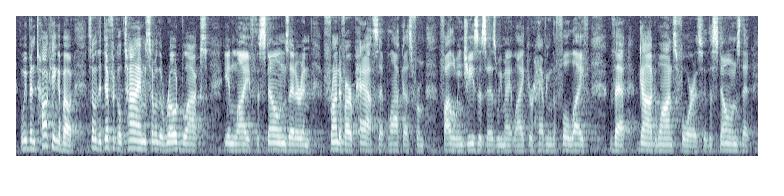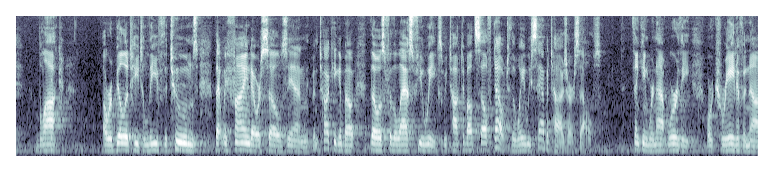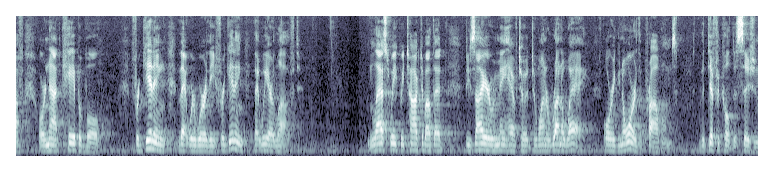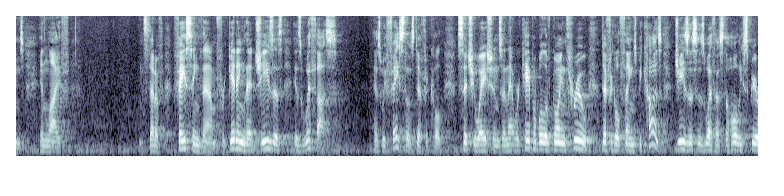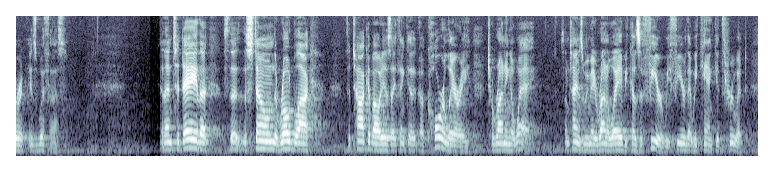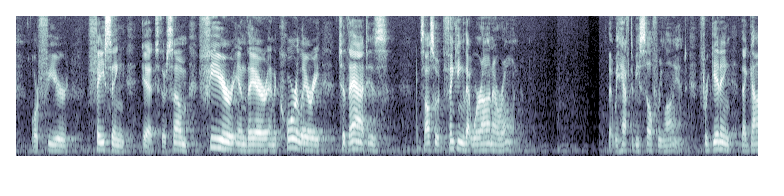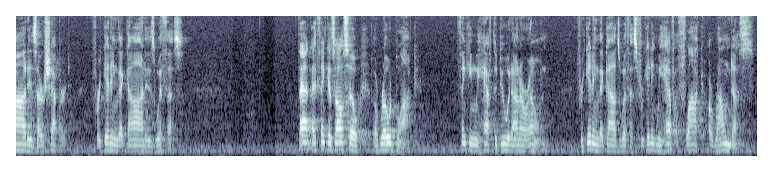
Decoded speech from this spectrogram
And we've been talking about some of the difficult times, some of the roadblocks in life, the stones that are in front of our paths that block us from following Jesus as we might like or having the full life that God wants for us, or the stones that block our ability to leave the tombs that we find ourselves in. We've been talking about those for the last few weeks. We talked about self doubt, the way we sabotage ourselves, thinking we're not worthy or creative enough or not capable, forgetting that we're worthy, forgetting that we are loved. Last week we talked about that desire we may have to, to want to run away or ignore the problems, the difficult decisions in life instead of facing them, forgetting that Jesus is with us as we face those difficult situations and that we're capable of going through difficult things because Jesus is with us, the Holy Spirit is with us. And then today, the, the, the stone, the roadblock to talk about is, I think, a, a corollary to running away. Sometimes we may run away because of fear. We fear that we can't get through it, or fear facing it. There's some fear in there, and a corollary to that is, is also thinking that we're on our own, that we have to be self reliant, forgetting that God is our shepherd, forgetting that God is with us. That, I think, is also a roadblock, thinking we have to do it on our own, forgetting that God's with us, forgetting we have a flock around us.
